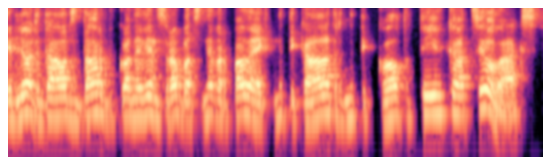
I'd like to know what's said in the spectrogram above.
ir ļoti daudz darba, ko neviens robots nevar paveikt ne tik ātri, ne tik kvalitatīvi kā cilvēks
